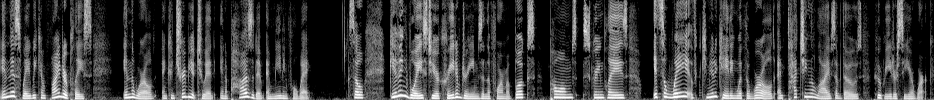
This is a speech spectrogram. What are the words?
In this way, we can find our place in the world and contribute to it in a positive and meaningful way. So, giving voice to your creative dreams in the form of books, poems, screenplays, it's a way of communicating with the world and touching the lives of those who read or see your work.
